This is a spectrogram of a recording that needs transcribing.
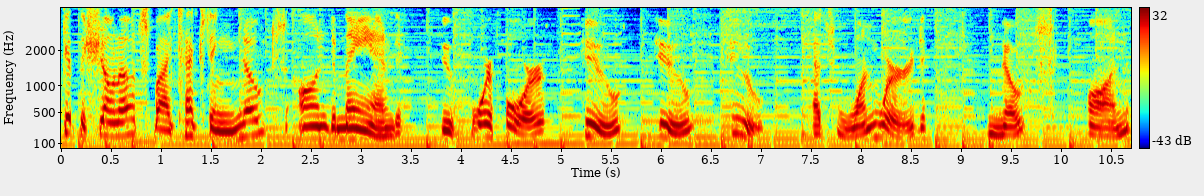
get the show notes by texting notes on demand to 44222. That's one word, notes on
